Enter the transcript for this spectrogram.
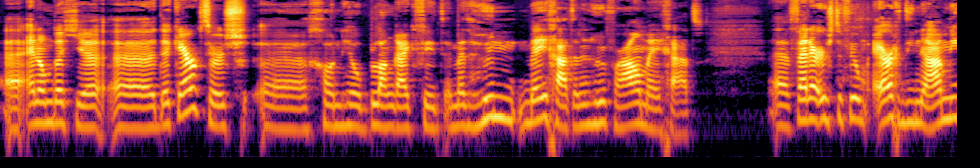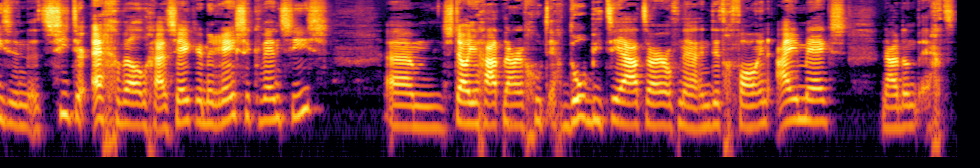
Uh, en omdat je uh, de characters uh, gewoon heel belangrijk vindt en met hun meegaat en in hun verhaal meegaat. verder is de film erg dynamisch en het ziet er echt geweldig uit. Zeker in de race-sequenties. Um, stel je gaat naar een goed echt Dolby Theater, of nou, in dit geval in IMAX. Nou, dan echt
